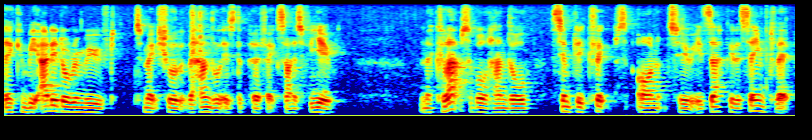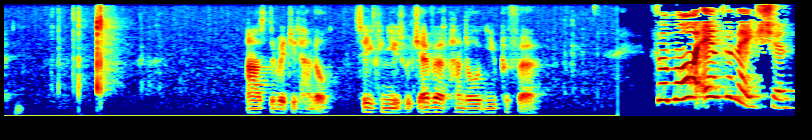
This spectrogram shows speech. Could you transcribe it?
they can be added or removed to make sure that the handle is the perfect size for you. And the collapsible handle simply clips on to exactly the same clip as the rigid handle so you can use whichever handle you prefer. For more information,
